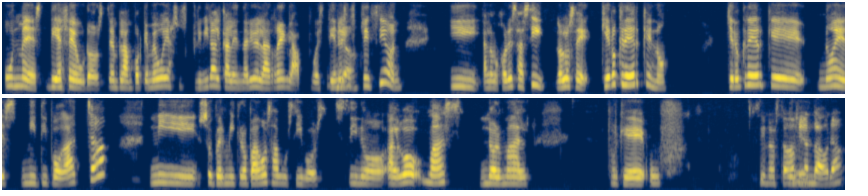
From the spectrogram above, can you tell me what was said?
Un mes, 10 euros. En plan, ¿por qué me voy a suscribir al calendario de la regla? Pues tiene suscripción y a lo mejor es así, no lo sé. Quiero creer que no. Quiero creer que no es ni tipo gacha ni super micropagos abusivos, sino algo más normal. Porque, uff, Sí, lo estaba No sé. mirando ahora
